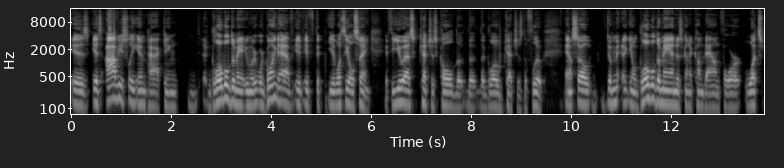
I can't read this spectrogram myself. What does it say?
is it's obviously impacting global demand. We're, we're going to have if, if the you know, what's the old saying? If the U.S. catches cold, the the, the globe catches the flu, and yep. so you know global demand is going to come down for what's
